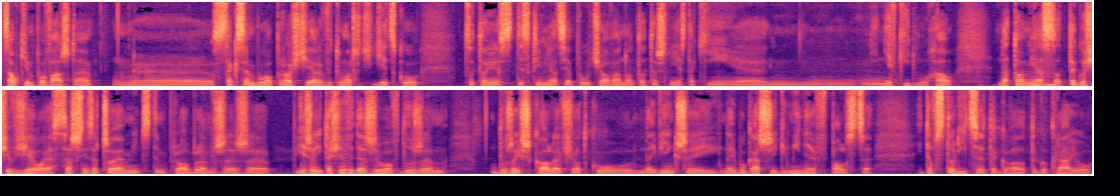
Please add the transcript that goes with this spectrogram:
całkiem poważne. Z seksem było prościej, ale wytłumaczyć dziecku co to jest dyskryminacja płciowa, no to też nie jest taki, nie, nie w kij dmuchał. Natomiast mhm. od tego się wzięło. Ja strasznie zacząłem mieć z tym problem, że, że jeżeli to się wydarzyło w dużym, dużej szkole, w środku największej, najbogatszej gminy w Polsce i to w stolicy tego, tego kraju,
